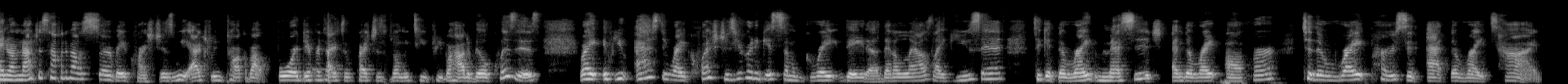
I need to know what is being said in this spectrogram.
and I'm not just talking about survey questions. We actually talk about four different types of questions when we teach people how to build quizzes, right? If you ask the right questions, you're going to get some great data that allows, like you said, to get the right message and the right offer to the right person at the right time.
